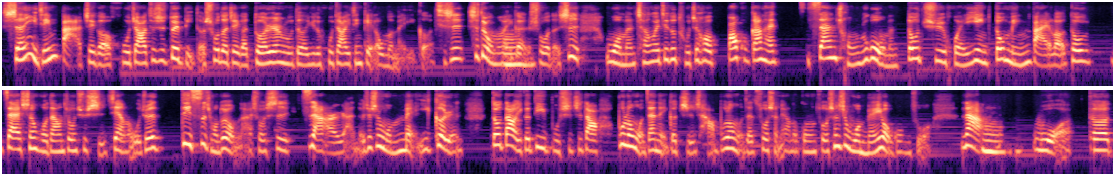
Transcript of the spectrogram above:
神已经把这个呼召，就是对彼得说的这个“得人如得鱼”的呼召，已经给了我们每一个。其实是对我们每一个人说的，是我们成为基督徒之后，包括刚才三重，如果我们都去回应、都明白了、都在生活当中去实践了，我觉得第四重对我们来说是自然而然的，就是我们每一个人都到一个地步，是知道，不论我在哪个职场，不论我在做什么样的工作，甚至我没有工作，那我的。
